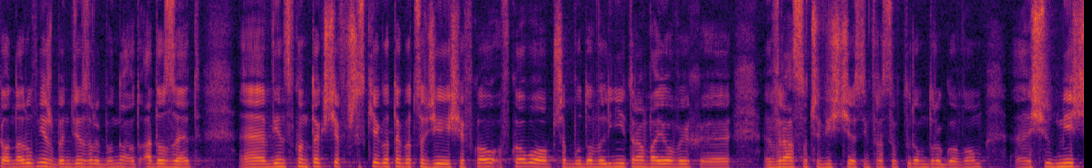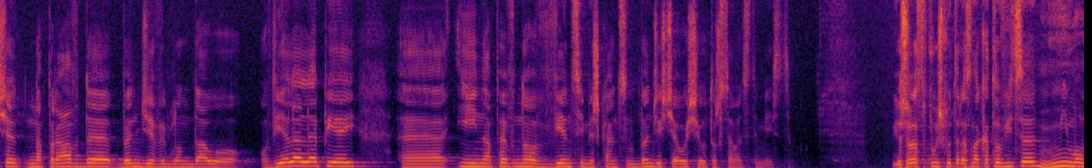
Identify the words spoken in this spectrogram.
Ona również będzie zrobiona od A do Z, e, więc w kontekście wszystkiego tego, co dzieje się wkoło, wkoło przebudowy linii tramwajowych e, wraz oczywiście z infrastrukturą drogową, e, Śródmieście naprawdę będzie wyglądało o wiele lepiej i na pewno więcej mieszkańców będzie chciało się utożsamiać z tym miejscem. Jeszcze raz spójrzmy teraz na Katowice. Mimo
